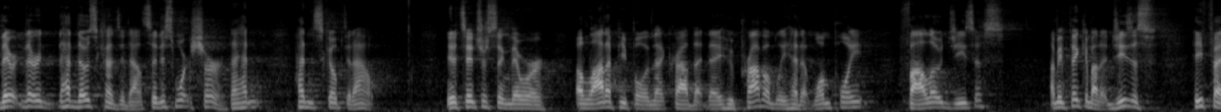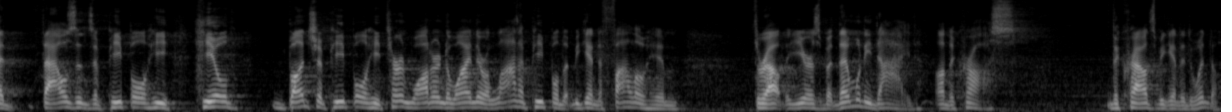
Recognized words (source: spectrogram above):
they, they had those kinds of doubts. They just weren't sure. They hadn't, hadn't scoped it out. It's interesting, there were a lot of people in that crowd that day who probably had at one point followed Jesus. I mean, think about it. Jesus, he fed thousands of people. He healed bunch of people. He turned water into wine. There were a lot of people that began to follow him throughout the years. But then when he died on the cross, the crowds began to dwindle.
